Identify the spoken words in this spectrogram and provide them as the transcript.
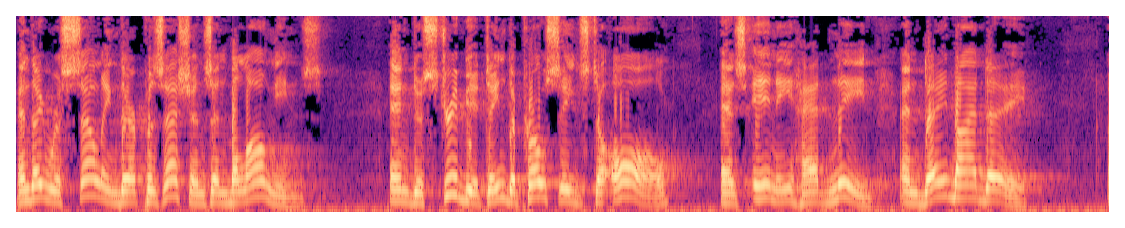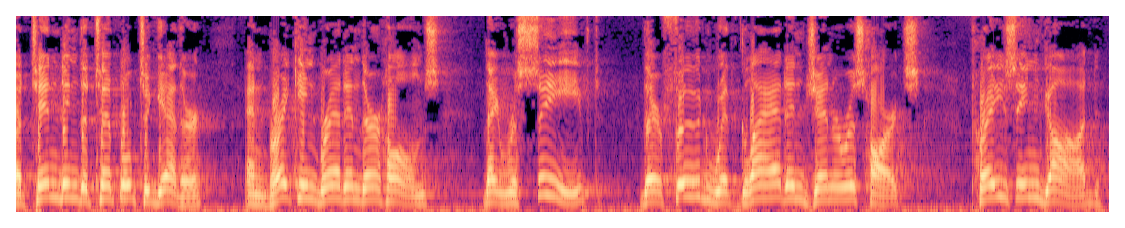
And they were selling their possessions and belongings and distributing the proceeds to all as any had need. And day by day, attending the temple together and breaking bread in their homes, they received their food with glad and generous hearts, praising God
